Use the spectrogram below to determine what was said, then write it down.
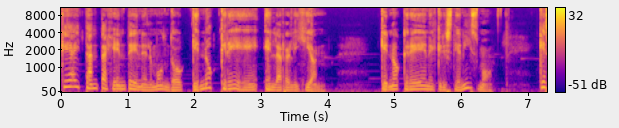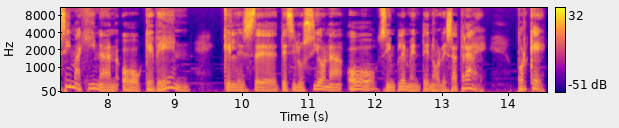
qué hay tanta gente en el mundo que no cree en la religión, que no cree en el cristianismo? ¿Qué se imaginan o que ven que les eh, desilusiona o simplemente no les atrae? ¿Por qué?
